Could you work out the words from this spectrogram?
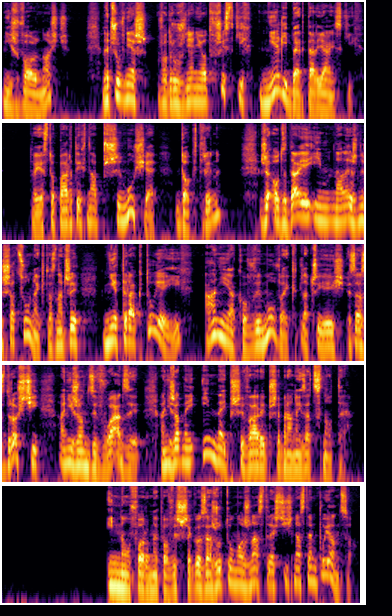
niż wolność, lecz również w odróżnieniu od wszystkich nielibertariańskich, to jest opartych na przymusie doktryn, że oddaje im należny szacunek, to znaczy nie traktuje ich ani jako wymówek dla czyjejś zazdrości, ani rządzy władzy, ani żadnej innej przywary przebranej za cnotę. Inną formę powyższego zarzutu można streścić następująco.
